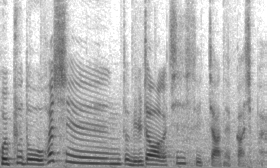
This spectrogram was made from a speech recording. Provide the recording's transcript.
골프도 훨씬 좀 일정하게 치실 수 있지 않을까 싶어요.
